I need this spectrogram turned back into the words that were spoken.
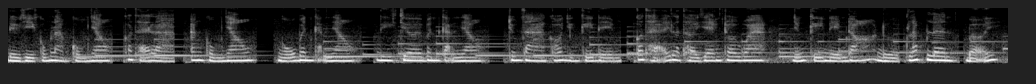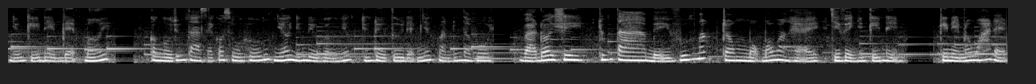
điều gì cũng làm cùng nhau. Có thể là ăn cùng nhau, ngủ bên cạnh nhau, đi chơi bên cạnh nhau. Chúng ta có những kỷ niệm, có thể là thời gian trôi qua. Những kỷ niệm đó được lắp lên bởi những kỷ niệm đẹp mới. Con người chúng ta sẽ có xu hướng nhớ những điều gần nhất, những điều tươi đẹp nhất, làm chúng ta vui và đôi khi chúng ta bị vướng mắc trong một mối quan hệ chỉ vì những kỷ niệm. Kỷ niệm nó quá đẹp.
